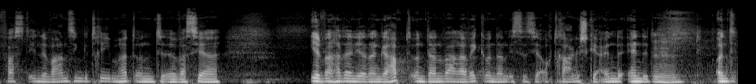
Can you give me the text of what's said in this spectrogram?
fast in den Wahnsinn getrieben hat und äh, was ja irgendwann hat er ihn ja dann gehabt und dann war er weg und dann ist es ja auch tragisch geendet. Mhm. Und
